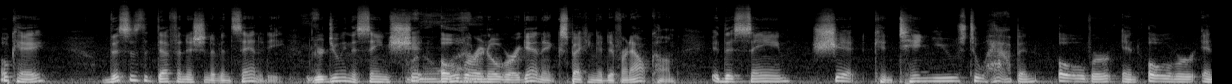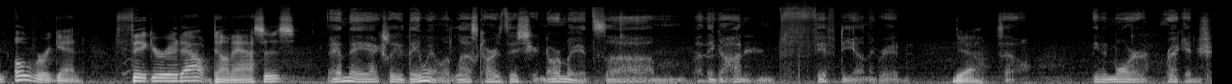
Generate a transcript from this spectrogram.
okay, this is the definition of insanity. You're doing the same shit over and over again, expecting a different outcome. The same shit continues to happen over and over and over again. Figure it out, dumbasses. And they actually they went with less cars this year. Normally it's um, I think 150 on the grid. Yeah. So even more wreckage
